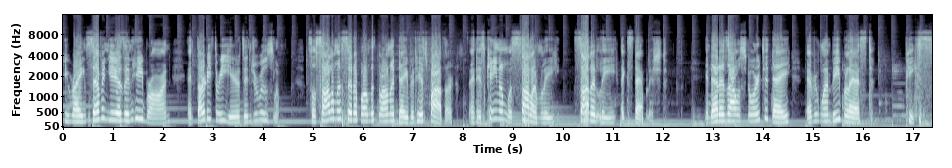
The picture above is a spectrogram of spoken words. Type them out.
He reigned seven years in Hebron and 33 years in Jerusalem. So Solomon sat upon the throne of David his father, and his kingdom was solemnly, solidly established. And that is our story today. Everyone be blessed. Peace.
